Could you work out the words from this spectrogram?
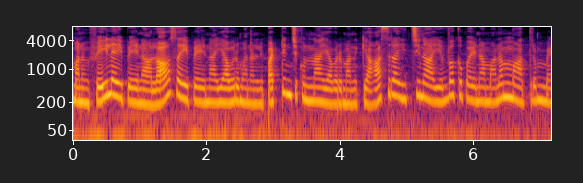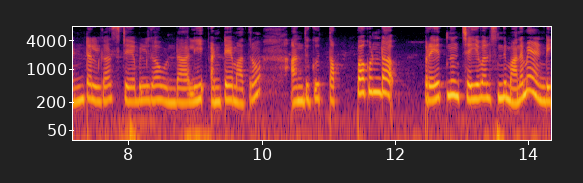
మనం ఫెయిల్ అయిపోయినా లాస్ అయిపోయినా ఎవరు మనల్ని పట్టించుకున్నా ఎవరు మనకి ఆసరా ఇచ్చినా ఇవ్వకపోయినా మనం మాత్రం మెంటల్గా స్టేబుల్గా ఉండాలి అంటే మాత్రం అందుకు తప్పకుండా ప్రయత్నం చేయవలసింది మనమే అండి.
